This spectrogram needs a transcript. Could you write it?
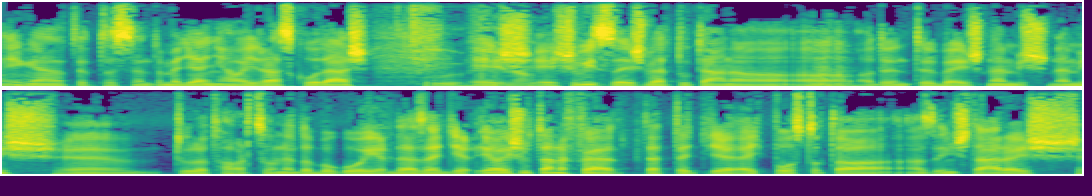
igen, tehát szerintem egy enyhe agyrázkódás, és, és vissza is vett utána a, a, a döntőbe, és nem is, nem is e, tudott harcolni a dobogóért, de ez egy, ja, és utána feltett egy, egy posztot az Instára, és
